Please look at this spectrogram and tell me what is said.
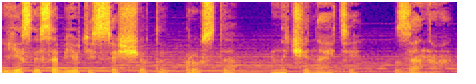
Если собьетесь со счета, просто начинайте заново.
